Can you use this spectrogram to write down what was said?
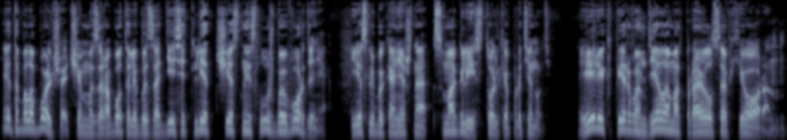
Это было больше, чем мы заработали бы за 10 лет честной службы в Ордене, если бы, конечно, смогли столько протянуть. Эрик первым делом отправился в Хиоран.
